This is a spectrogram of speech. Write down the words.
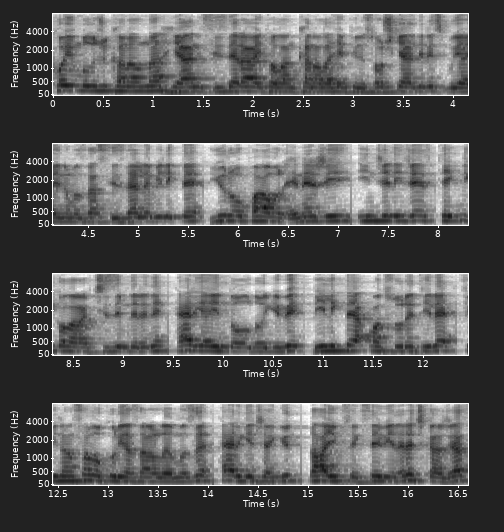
Coin Bulucu kanalına yani sizlere ait olan kanala hepiniz hoş geldiniz. Bu yayınımızda sizlerle birlikte Euro Power Enerji'yi inceleyeceğiz. Teknik olarak çizimlerini her yayında olduğu gibi birlikte yapmak suretiyle finansal okuryazarlığımızı her geçen gün daha yüksek seviyelere çıkaracağız.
